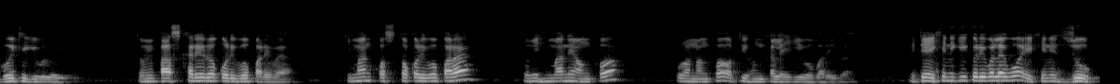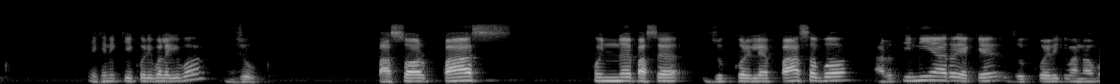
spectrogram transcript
গৈ থাকিব লাগিব। তুমি পাঁচ শাৰীৰো কৰিব পাৰিবা। কিমান কষ্ট কৰিব পাৰা তুমি সিমানে অংক পূৰণ অংক অতি সোনকালে শিকিব পাৰিবা। এতিয়া এইখিনি কি কৰিব লাগিব? এইখিনি যোগ। এইখিনি কি কৰিব লাগিব? যোগ। পাঁচৰ পাঁচ শূন্যই পাঁচে যোগ কৰিলে পাঁচ হ'ব আৰু তিনি আৰু একে যোগ কৰিলে কিমান হ'ব?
